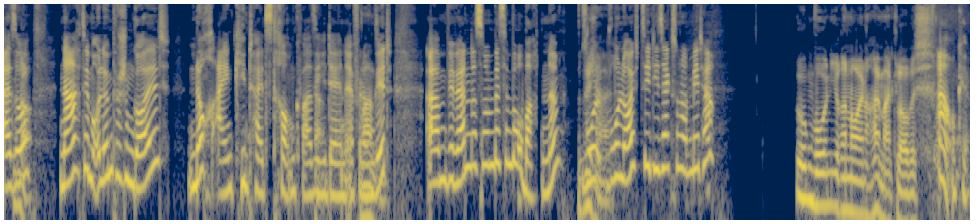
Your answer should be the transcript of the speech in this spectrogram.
Ja, also Genau. nach dem olympischen Gold noch ein Kindheitstraum quasi, Ja, der in Erfüllung Wahnsinn. geht. Ähm, wir werden das nur ein bisschen beobachten, ne? Wo, wo läuft sie, die 600 Meter? Irgendwo in ihrer neuen Heimat, glaube ich. Ah, okay.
